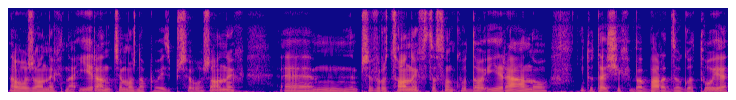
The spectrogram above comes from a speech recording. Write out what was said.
nałożonych na Iran, czy można powiedzieć przełożonych przywróconych w stosunku do Iranu i tutaj się chyba bardzo gotuje.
